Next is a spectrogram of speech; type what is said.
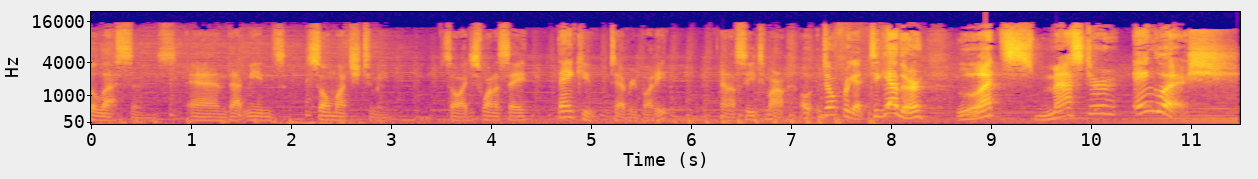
the lessons, and that means so much to me. So I just want to say thank you to everybody, and I'll see you tomorrow. Oh, don't forget, together, let's master English!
